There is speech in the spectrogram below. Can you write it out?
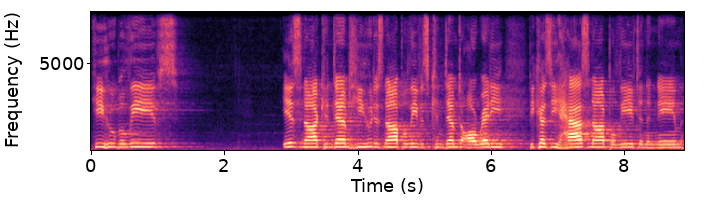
He who believes is not condemned. He who does not believe is condemned already because he has not believed in the name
